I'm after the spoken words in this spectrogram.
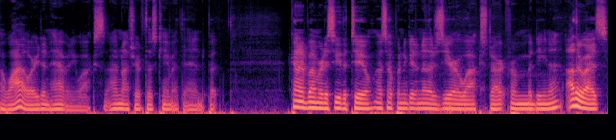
a while where he didn't have any walks. I'm not sure if those came at the end, but kind of bummer to see the two. I was hoping to get another zero walk start from Medina. Otherwise,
